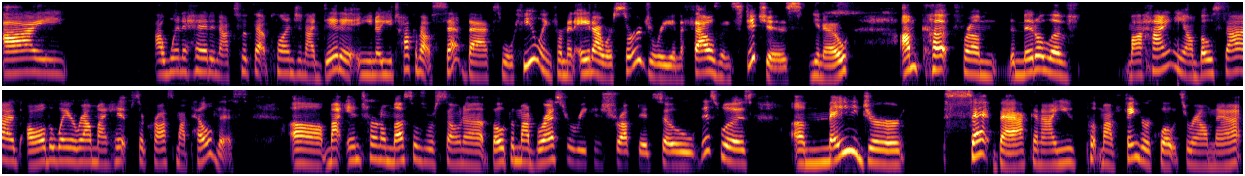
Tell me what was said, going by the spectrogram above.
I I went ahead and I took that plunge and I did it. And you know, you talk about setbacks. Well, healing from an eight hour surgery and a thousand stitches, you know, I'm cut from the middle of my hiney on both sides all the way around my hips across my pelvis. Uh, my internal muscles were sewn up. Both of my breasts were reconstructed. So this was a major setback, and I you put my finger quotes around that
